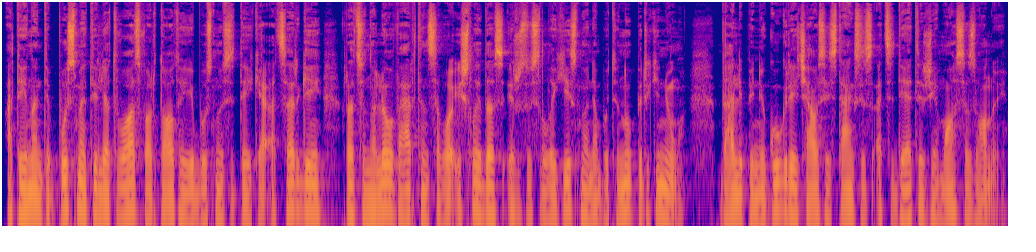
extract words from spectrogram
Ateinantį pusmetį Lietuvos vartotojai bus nusiteikę atsargiai, racionaliau vertins savo išlaidas ir susilaikys nuo nebūtinų pirkinių. Dalį pinigų greičiausiai stengsis atsidėti žiemos sezonui.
